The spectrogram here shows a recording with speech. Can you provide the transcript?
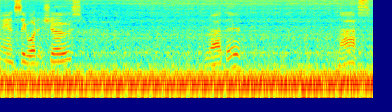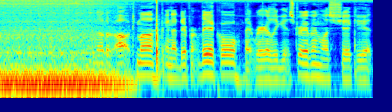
and see what it shows. Right there. Nice. Another Optima in a different vehicle that rarely gets driven. Let's check it.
